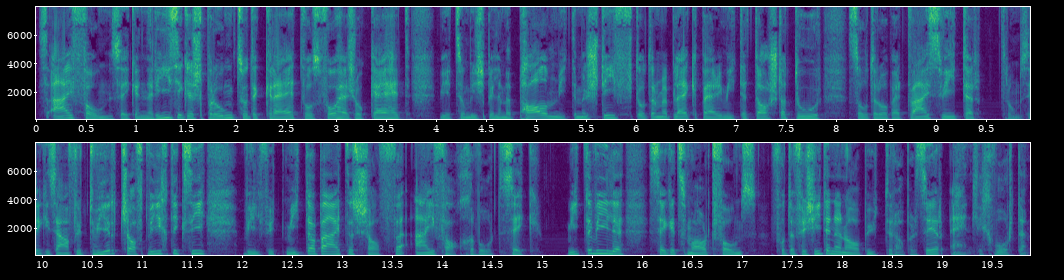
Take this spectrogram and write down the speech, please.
Das iPhone sei ein riesiger Sprung zu den Geräten, die es vorher schon gegeben hat, wie zum Beispiel einem Palm mit einem Stift oder einem Blackberry mit der Tastatur, so der Robert Weiss weiter. Darum sei es auch für die Wirtschaft wichtig gewesen, weil für die Mitarbeiter das Arbeiten einfacher geworden sei. Mittlerweile die Smartphones von den verschiedenen Anbietern aber sehr ähnlich geworden.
